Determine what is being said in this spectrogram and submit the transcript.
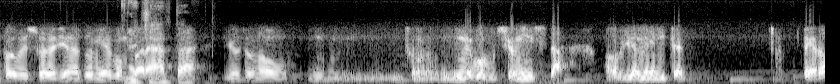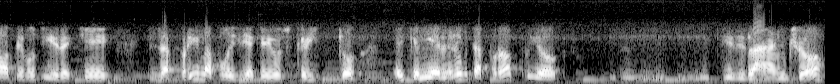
professore di anatomia comparata io sono, un- sono un evoluzionista ovviamente, però devo dire che la prima poesia che ho scritto e che mi è venuta proprio mm, di rilancio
